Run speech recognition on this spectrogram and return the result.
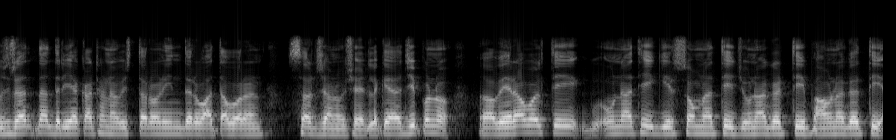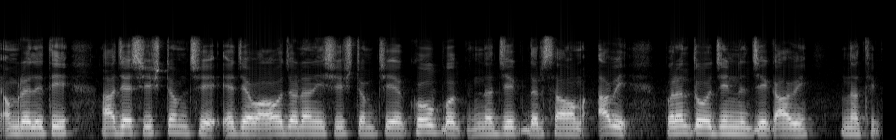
ગુજરાતના દરિયાકાંઠાના વિસ્તારોની અંદર વાતાવરણ સર્જાનું છે. એટલે કે હજી પણ વેરાવળથી, ઉનાથી, ગીર સોમનાથથી, જૂનાગઢથી, ભાવનગરથી, અમરેલીથી આ જે સિસ્ટમ છે, એ જે વાવાઝોડાની સિસ્ટમ છે, એ ખૂબ નજીક દર્શાવવામાં આવી, પરંતુ હજી નજીક આવી નથી.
